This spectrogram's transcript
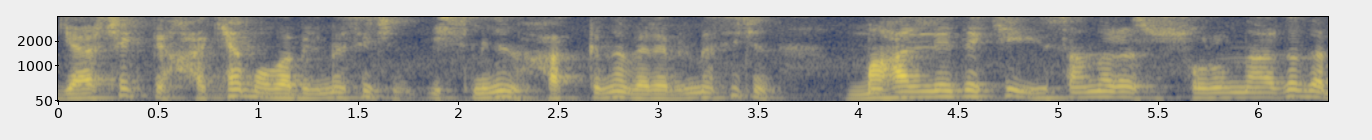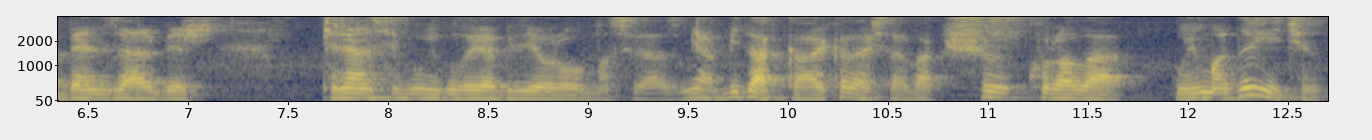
gerçek bir hakem olabilmesi için isminin hakkını verebilmesi için mahalledeki insanlar arası sorunlarda da benzer bir prensibi uygulayabiliyor olması lazım. Ya bir dakika arkadaşlar bak şu kurala uymadığı için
